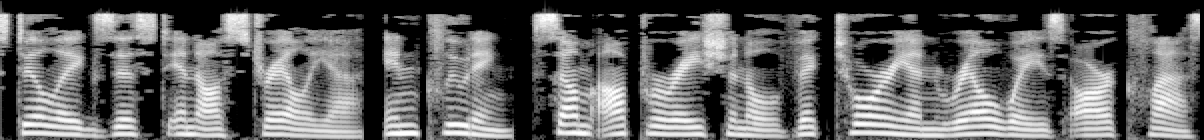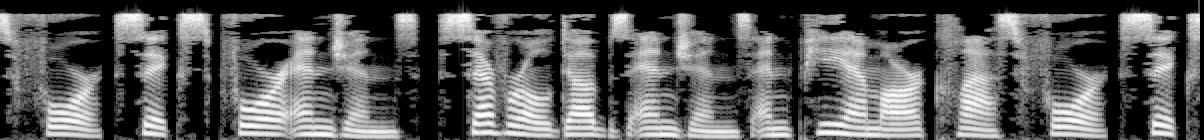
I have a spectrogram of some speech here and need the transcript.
still exist in Australia, including, some operational Victorian Railways R-Class 4 6 4 engines, several Dubs engines and PMR Class 4 6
